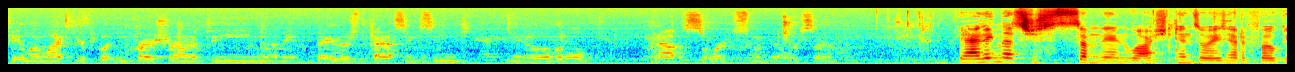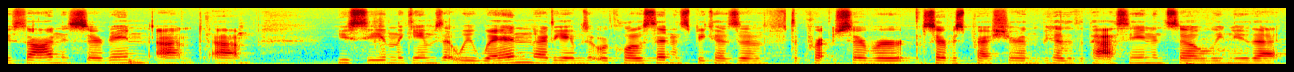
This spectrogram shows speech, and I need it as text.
feeling like you're putting pressure on a team? I mean, Baylor's passing seems, you know, a little out of sorts when y'all were serving. Yeah, I think that's just something Washington's always had to focus on is serving. And um, you see in the games that we win are the games that we're close in. It's because of the pre- server service pressure and because of the passing. And so we knew that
